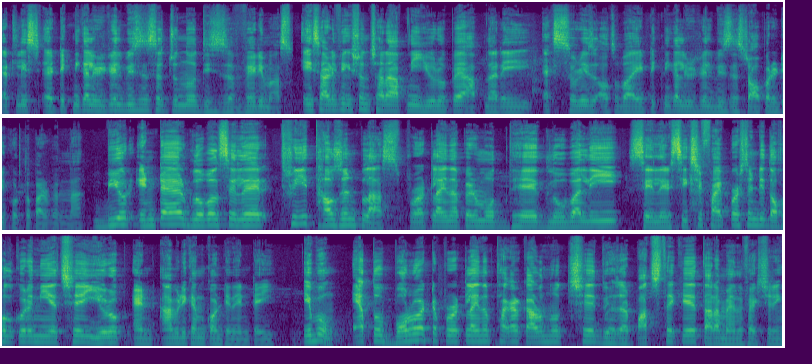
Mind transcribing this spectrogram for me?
অ্যাটলিস্ট টেকনিক্যাল রিটেল বিজনেসের জন্য this is a very must এই সার্টিফিকেশন ছাড়া আপনি ইউরোপে আপনার এই অ্যাক্সেসরিজ অথবা এই টেকনিক্যাল রিটেল বিজনেসটা অপারেটই করতে পারবেন না। বিওর এন্টায়ার গ্লোবাল সেলের three thousand plus product line আপের মধ্যে গ্লোবালি সেলের সিক্সটি ফাইভ পার্সেন্টই দখল করে নিয়েছে ইউরোপ অ্যান্ড আমেরিকান কন্টিনেন্টেই এবং এত বড় একটা প্রোডাক্ট লাইন আপ থাকার কারণ হচ্ছে দুই হাজার পাঁচ থেকে তারা ম্যানুফ্যাকচারিং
